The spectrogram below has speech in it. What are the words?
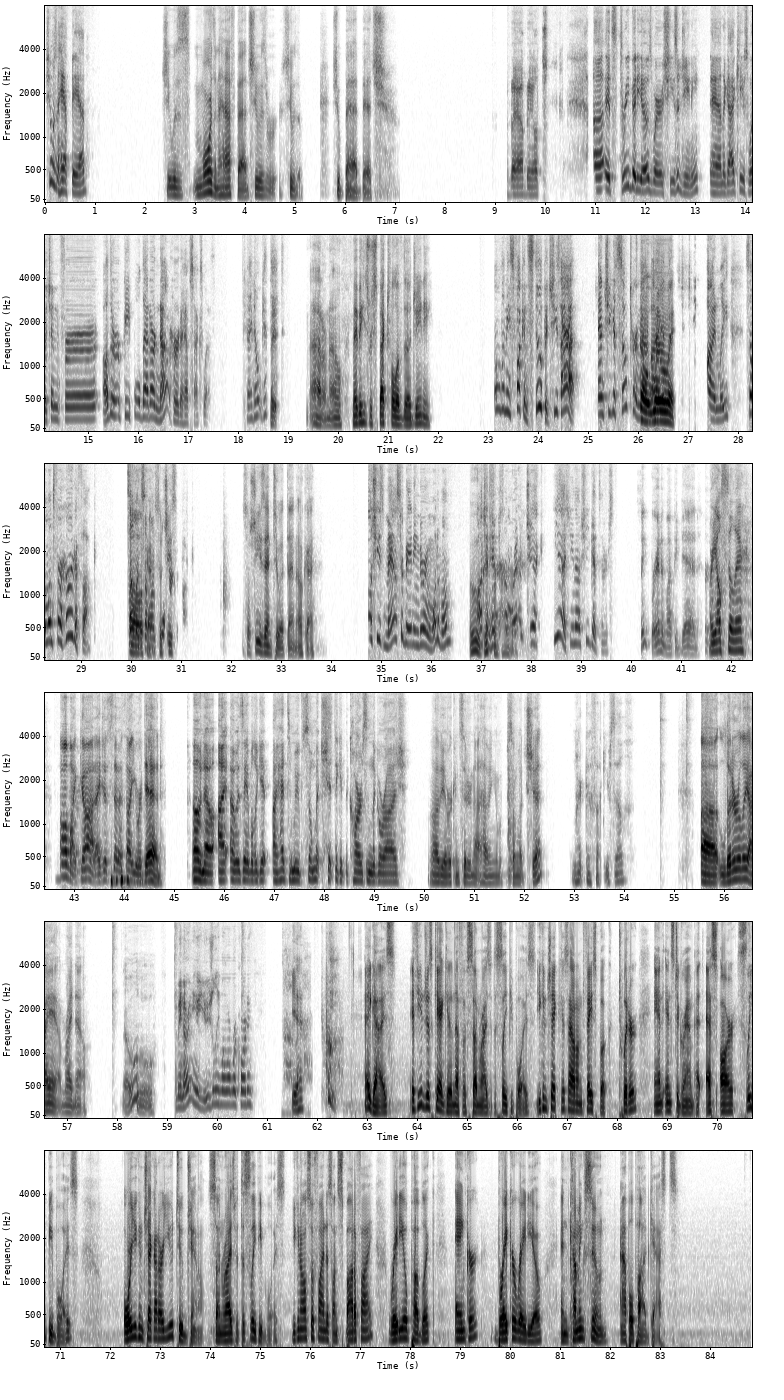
She wasn't half bad. she was more than half bad. She was she was a she was a bad bitch. Bad bitch. Uh, it's three videos where she's a genie, and the guy keeps wishing for other people that are not her to have sex with. And I don't get that. I don't know. Maybe he's respectful of the genie. Well, then he's fucking stupid. She's hot, and she gets so turned No, on by wait, it, wait, wait. Finally, someone's for her to fuck. Oh, Someone, okay. someone So for she's- So she's into it then. Okay. Well, she's masturbating during one of them, Ooh, watching good him for some her. random chick. Yeah, you know, she gets hers. I think Brandon might be dead. Are y'all still there? Oh my god! I just said I thought you were dead. Oh no, I, I was able to get, I had to move so much shit to get the cars in the garage. Well, have you ever considered not having so much shit? Mark, go fuck yourself. Uh, literally, I am right now. Oh. I mean, aren't you usually when we're recording? Yeah. hey guys, if you just can't get enough of Sunrise with the Sleepy Boys, you can check us out on Facebook, Twitter, and Instagram at SR Sleepy Boys. Or you can check out our YouTube channel, Sunrise with the Sleepy Boys. You can also find us on Spotify, Radio Public, Anchor, Breaker Radio, and coming soon, Apple Podcasts.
